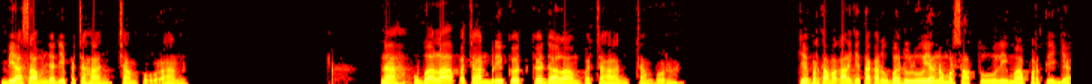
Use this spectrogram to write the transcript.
biasa menjadi pecahan campuran. Nah, ubahlah pecahan berikut ke dalam pecahan campuran. Oke, pertama kali kita akan ubah dulu yang nomor 1, 5 per 3.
